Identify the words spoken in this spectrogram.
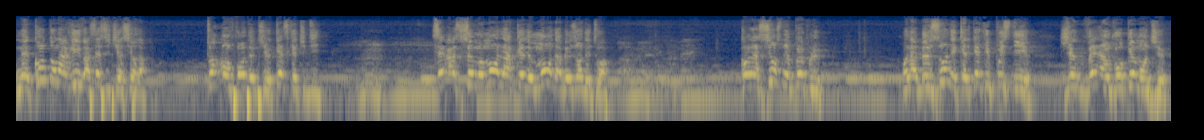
Mais quand on arrive à cette situation-là, toi, enfant de Dieu, qu'est-ce que tu dis? C'est à ce moment-là que le monde a besoin de toi. Quand la science ne peut plus, on a besoin de quelqu'un qui puisse dire, je vais invoquer mon Dieu.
